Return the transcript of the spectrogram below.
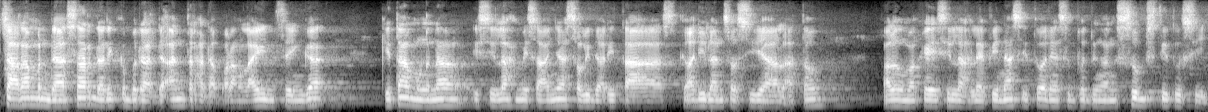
cara mendasar dari keberadaan terhadap orang lain sehingga kita mengenal istilah misalnya solidaritas, keadilan sosial atau kalau memakai istilah Levinas itu ada yang disebut dengan substitusi.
